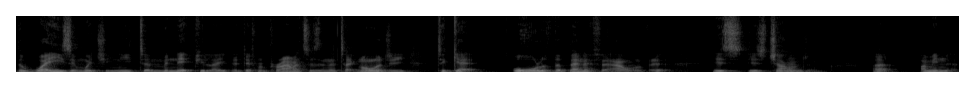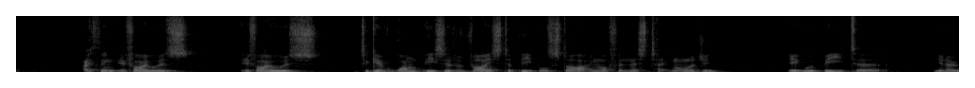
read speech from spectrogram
the ways in which you need to manipulate the different parameters in the technology to get all of the benefit out of it is is challenging. Uh, I mean, I think if I was if I was to give one piece of advice to people starting off in this technology, it would be to, you know,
